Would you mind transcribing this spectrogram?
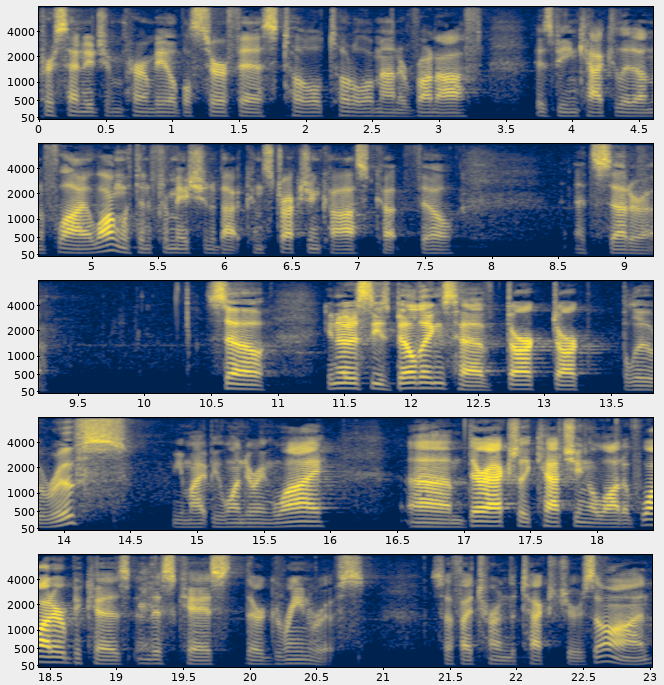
percentage impermeable surface, total, total amount of runoff is being calculated on the fly, along with information about construction cost, cut, fill, etc. So you notice these buildings have dark, dark blue roofs. You might be wondering why. Um, they're actually catching a lot of water because, in this case, they're green roofs. So if I turn the textures on,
